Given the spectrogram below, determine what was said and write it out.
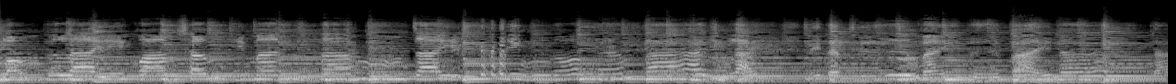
กล่อมเพื่อไล่ความช้ำที่มันช้ำใจ ยิ่งร้องน้ำตายิ่งไหลได้แต่ถือไม้มือปลายน้ำตา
